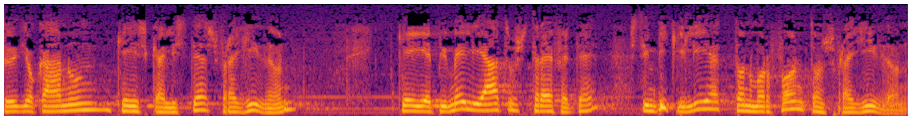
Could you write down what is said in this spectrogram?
το ίδιο κάνουν και οι σκαλιστές φραγίδων και η επιμέλειά τους τρέφεται στην ποικιλία των μορφών των σφραγίδων.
